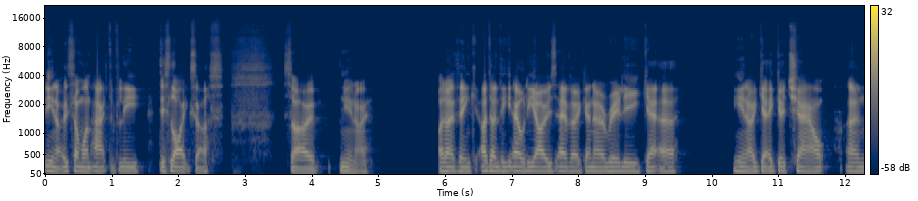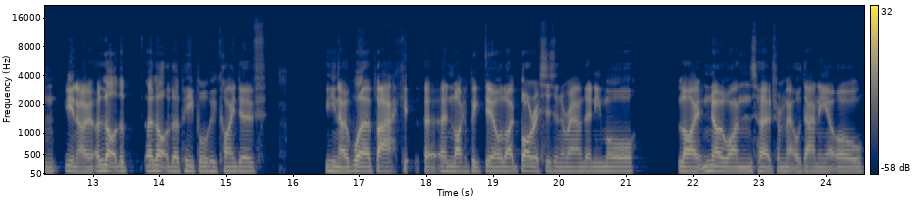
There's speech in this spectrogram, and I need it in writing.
you know someone actively dislikes us. So you know, I don't think I don't think LDO's ever gonna really get a you know get a good shout. And you know, a lot of the a lot of the people who kind of you know were back uh, and like a big deal, like Boris isn't around anymore. Like no one's heard from Metal Danny at all.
